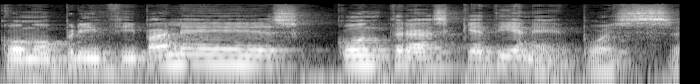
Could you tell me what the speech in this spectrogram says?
como principales contras que tiene, pues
